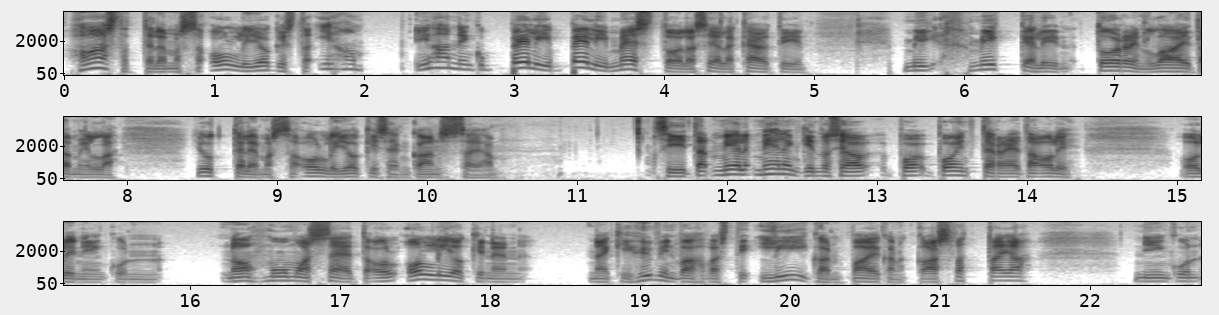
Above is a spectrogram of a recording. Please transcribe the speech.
haastattelemassa Olli Jokista ihan ihan niin kuin peli, pelimestoilla siellä käytiin Mikkelin torin laitamilla juttelemassa Olli Jokisen kanssa ja siitä mie- mielenkiintoisia po- pointtereita oli, oli niin kuin, no muun muassa se, että Olli Jokinen näki hyvin vahvasti liikan paikan kasvattaja niin kuin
